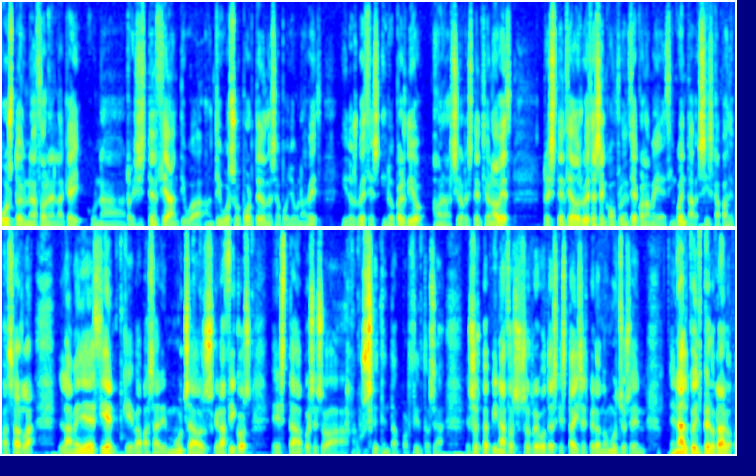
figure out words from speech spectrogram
justo en una zona en la que hay una resistencia, antigua, antiguo soporte, donde se apoyó una vez y dos veces y lo perdió, ahora ha sido resistencia una vez, resistencia dos veces en confluencia con la media de 50. A ver si es capaz de pasarla. La media de 100, que va a pasar en muchos gráficos, está pues eso a un 70%. O sea, esos pepinazos, esos rebotes que estáis esperando muchos en, en altcoins, pero claro,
